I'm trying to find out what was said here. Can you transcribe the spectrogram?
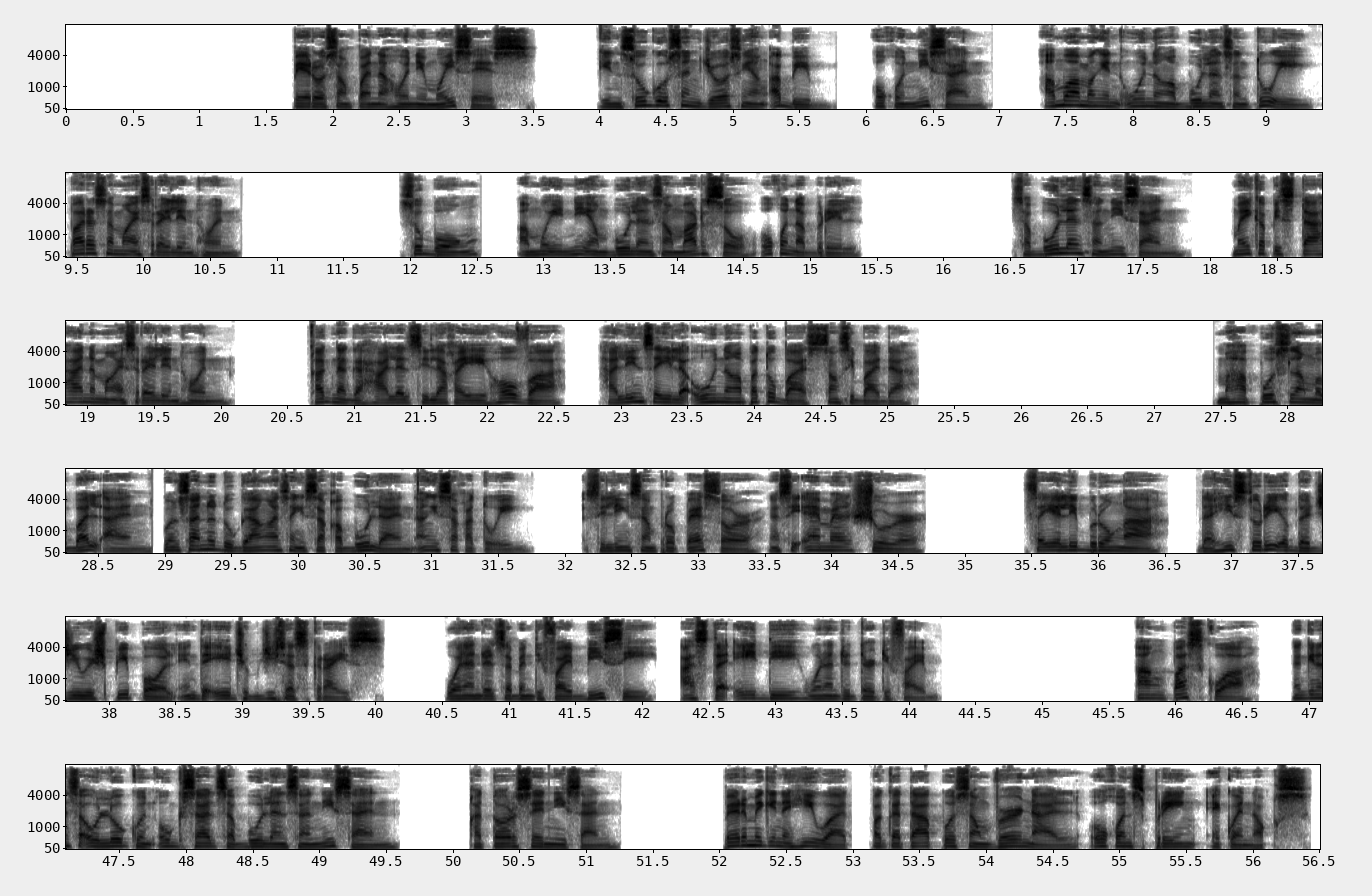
Pero sang panahon ni Moises, ginsugo sang Dios nga ang Abib o kun Nisan amo ang manginuna nga bulan sang tuig para sa mga Israelinhon. Subong, amo ini ang bulan sang Marso o kun Abril. Sa bulan sa Nisan, may kapistahan ng mga Israelinhon. Kag nagahalad sila kay Jehovah halin sa ilauna nga patubas sang sibada. Mahapos lang mabalaan kung saan dugangan sang isa ka bulan ang isa ka tuig. Siling sang professor nga si Emil Schurer. Sa iya libro nga The History of the Jewish People in the Age of Jesus Christ, 175 BC hasta AD 135. Ang Paskwa nga ginasaulog kun ugsad sa bulan sa Nisan, 14 Nisan. Pero may ginahiwat pagkatapos ang vernal o kon spring equinox.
